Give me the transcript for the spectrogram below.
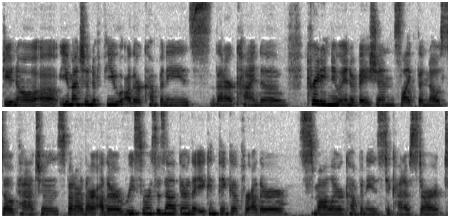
Do you know? Uh, you mentioned a few other companies that are kind of creating new innovations like the no sew patches, but are there other resources out there that you can think of for other smaller companies to kind of start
